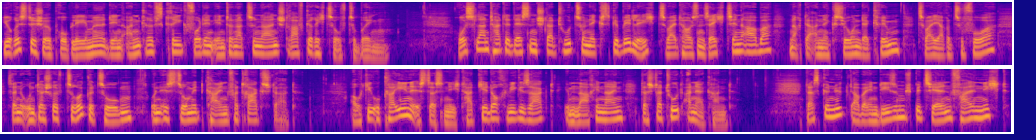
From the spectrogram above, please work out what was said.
juristische Probleme, den Angriffskrieg vor den Internationalen Strafgerichtshof zu bringen. Russland hatte dessen Statut zunächst gebilligt, 2016 aber, nach der Annexion der Krim zwei Jahre zuvor, seine Unterschrift zurückgezogen und ist somit kein Vertragsstaat. Auch die Ukraine ist das nicht, hat jedoch, wie gesagt, im Nachhinein das Statut anerkannt. Das genügt aber in diesem speziellen Fall nicht,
